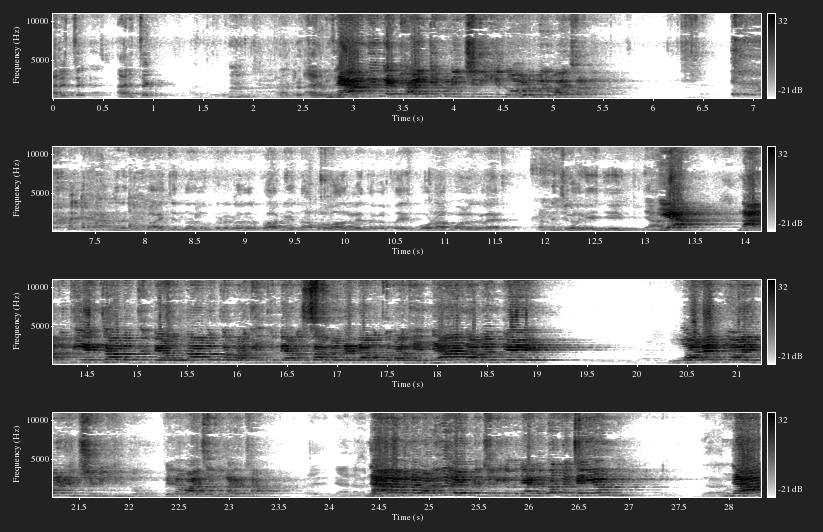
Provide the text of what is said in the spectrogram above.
അരച്ച അരച്ച ഞാൻ നിന്നെ കയറ്റി പിടിച്ചിരിക്കുന്നു അവിടെ വായിച്ചാണ് ഞാൻ നിനക്ക് മുമ്പായി ചെന്ന് ദുർഘടങ്ങളെ നിർപ്പാക്കുകയും നാമപ്രവാദികളെ തകർത്ത ഇപ്പോടാമ്പാളുകളെ കണ്ണിച്ചു കളയുകയും ചെയ്യും. നാൽപ്പത്തി അഞ്ചാമത്തിന്റെ ഒന്നാമത്തെ വാക്യത്തിന്റെ അവസാനം രണ്ടാമത്തെ വാക്യം ഞാൻ അവന്റെ വലങ്ങായി വിളിച്ചിരിക്കുന്നു പിന്നെ വായിച്ചത് കറക്റ്റാ. ഞാൻ അവനെ വലതിലേ പിടിച്ചിരിക്കുന്നു. ഞാൻ എന്തൊക്കെ ചെയ്യും? ഞാൻ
